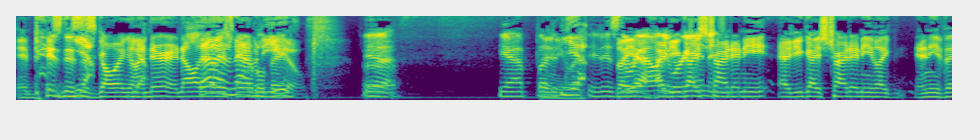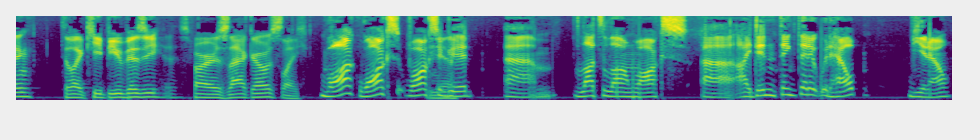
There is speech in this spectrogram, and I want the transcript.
and business Yeah. is going Yeah. under and all the that other hasn't terrible happened to things. you. Yeah. Yeah, but it- Anyway. it is But the yeah, reality have you we're guys in, tried any? Have you guys tried any like anything to like keep you busy as far as that goes? Like, Walk walks walks Yeah. are good. Um, lots of long walks. Uh, I didn't think that it would help. You know,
